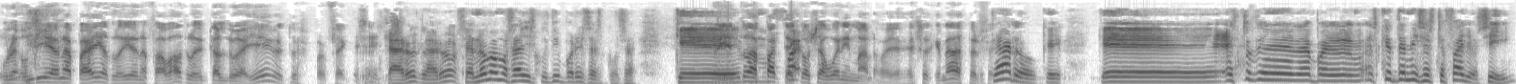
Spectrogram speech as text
Una- un día una paella, otro día una fabada, otro día un caldo gallego, entonces perfecto. Sí, Claro, claro. O sea, no vamos a discutir por esas cosas. Que en todas partes hay cosas buenas y malas, vaya. Eso es que nada es perfecto. Claro, que, que esto tiene, pues, es que tenéis este fallo, sí,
